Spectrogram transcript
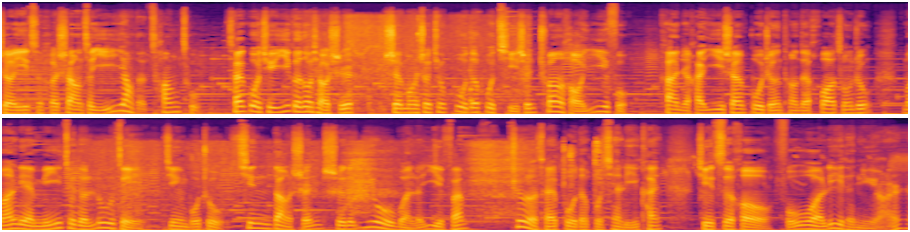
这一次和上次一样的仓促，才过去一个多小时，沈梦生就不得不起身穿好衣服，看着还衣衫不整躺在花丛中、满脸迷醉的 Lucy，禁不住心荡神驰的又吻了一番，这才不得不先离开，去伺候福沃利的女儿。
